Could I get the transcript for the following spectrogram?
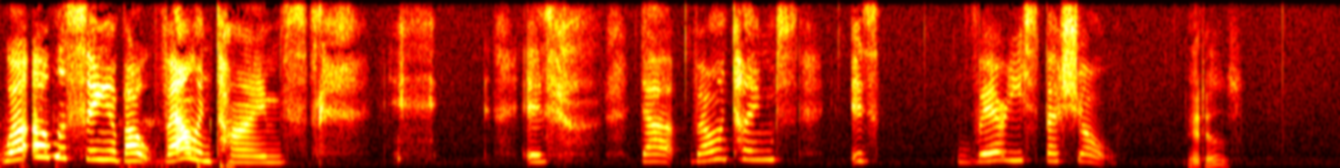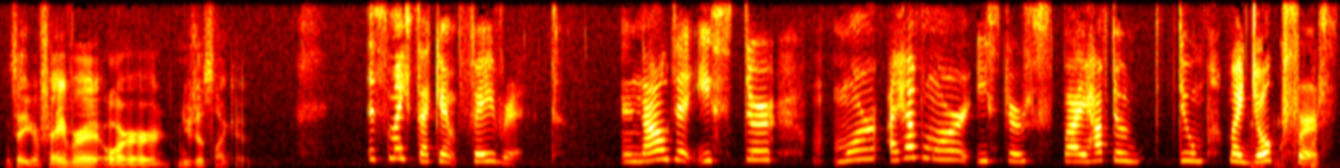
what I was saying about Valentine's is that Valentine's is very special. It is. Is it your favorite or you just like it? It's my second favorite. And now the Easter more I have more Easters, but I have to do my joke first.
